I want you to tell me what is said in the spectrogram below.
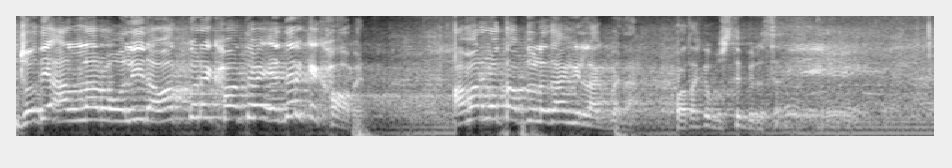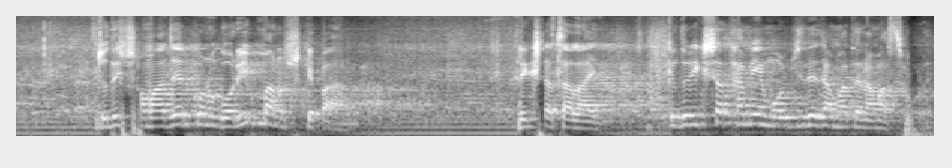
যদি আল্লাহর অলি দাওয়াত করে খাওয়াতে হয়, এদেরকে খাওয়াবেন। আমার মতো আবদুল্লাহ জাহাঙ্গীর লাগবে না। কথাকে বুঝতে পেরেছেন? যদি সমাজের কোনো গরিব মানুষকে পান রিক্সা চালায়, কিন্তু রিক্সা থামিয়ে মসজিদে জামাতে নামাজ পড়ে।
